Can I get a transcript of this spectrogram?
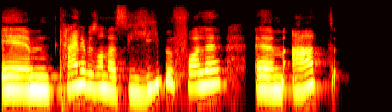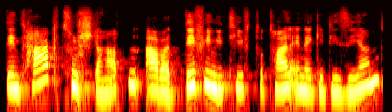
ähm, keine besonders liebevolle ähm, Art, den Tag zu starten, aber definitiv total energetisierend.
